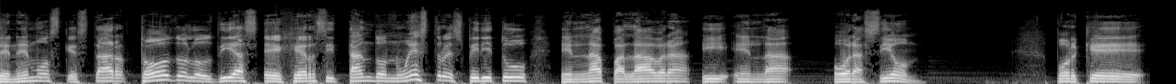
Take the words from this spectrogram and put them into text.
tenemos que estar todos los días ejercitando nuestro espíritu en la palabra y en la oración. Porque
